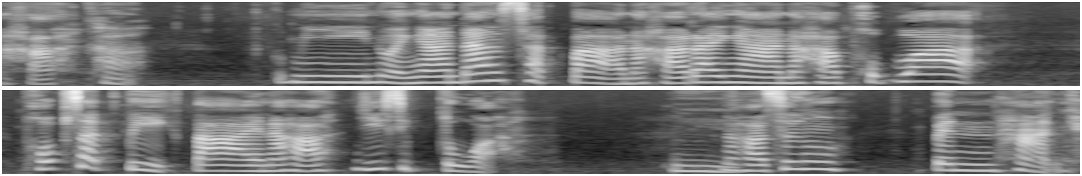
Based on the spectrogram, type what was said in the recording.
นะคะ ค่ะ มีหน่วยงานด้านสัตว์ป่านะคะ รายงานนะคะ พบว่าพบสัตว์ปีกตายนะคะ20ตัวอืมนะคะ ซึ่งเป็นห่านแค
